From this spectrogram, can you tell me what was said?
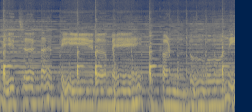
വിജന തീരമേ കണ്ടു നീ.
